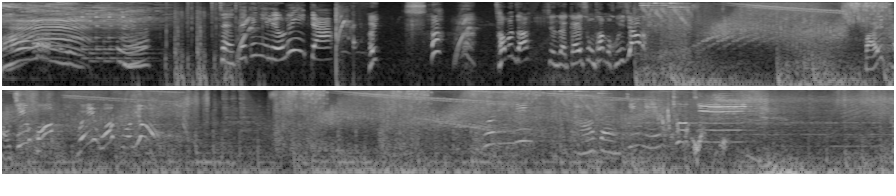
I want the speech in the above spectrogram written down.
哎！仔仔给你留了一点。哎！哈！草本仔，现在该送他们回家了。百草精华为我所用。我灵灵，草本精灵出击！嗨！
